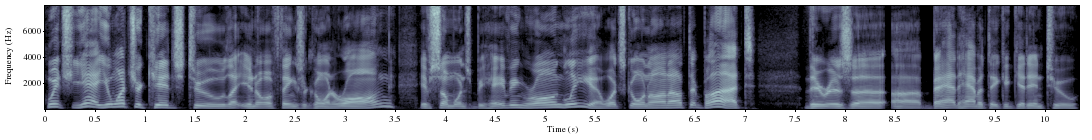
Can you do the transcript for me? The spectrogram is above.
Which, yeah, you want your kids to let you know if things are going wrong, if someone's behaving wrongly, uh, what's going on out there. But there is a, a bad habit they could get into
